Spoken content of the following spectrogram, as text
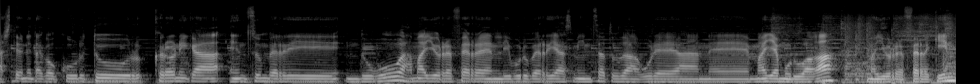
Aste honetako kultur kronika entzun berri dugu. Amaiur Referren liburu berriaz mintzatu da gurean e, Maia Muruaga, Amaiur Referrekin,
